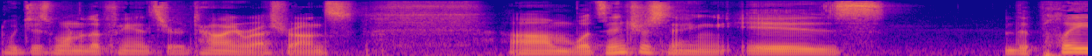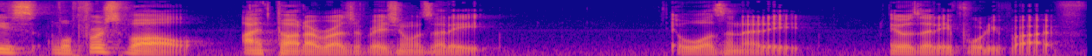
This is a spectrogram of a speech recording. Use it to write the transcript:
which is one of the fancier Italian restaurants. Um, what's interesting is the place. Well, first of all, I thought our reservation was at eight. It wasn't at eight. It was at eight forty-five.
